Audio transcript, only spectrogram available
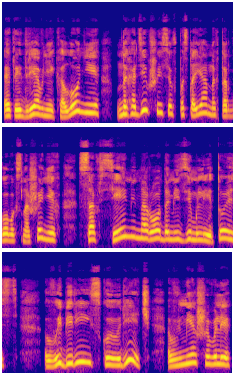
этой древней колонии, находившейся в постоянных торговых сношениях со всеми народами земли, то есть в иберийскую речь вмешивали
